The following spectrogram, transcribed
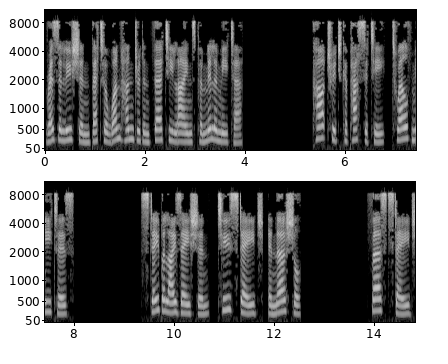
resolution better 130 lines per millimeter. Cartridge capacity, 12 meters. Stabilization, two-stage, inertial First stage,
